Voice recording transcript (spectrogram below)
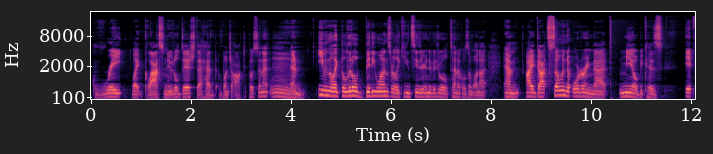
great like glass noodle dish that had a bunch of octopus in it, Mm. and even the like the little bitty ones where like you can see their individual tentacles and whatnot. And I got so into ordering that meal because it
